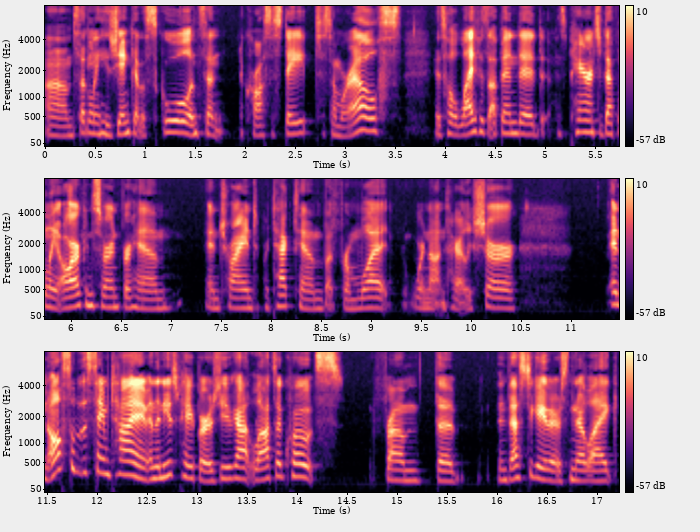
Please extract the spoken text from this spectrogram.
Um, suddenly he's yanked out of school and sent across the state to somewhere else. His whole life is upended. His parents definitely are concerned for him and trying to protect him, but from what, we're not entirely sure. And also at the same time, in the newspapers, you've got lots of quotes from the investigators, and they're like,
